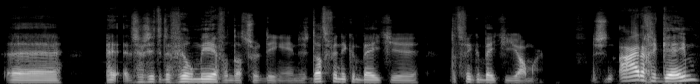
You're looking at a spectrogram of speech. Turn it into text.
En zo zitten er veel meer van dat soort dingen in. Dus dat vind ik een beetje, dat vind ik een beetje jammer. Dus een aardige game.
